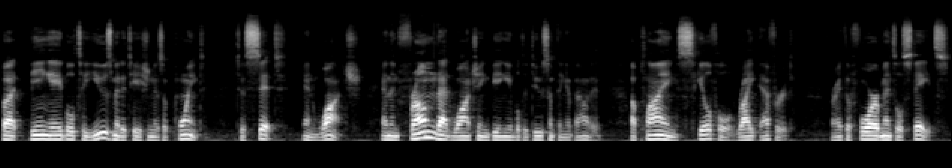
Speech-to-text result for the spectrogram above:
But being able to use meditation as a point to sit and watch and then from that watching being able to do something about it applying skillful right effort right the four mental states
